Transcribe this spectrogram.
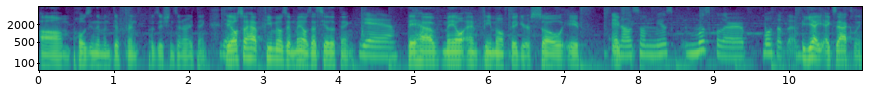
um, posing them in different positions and everything. They also have females and males. That's the other thing. Yeah. They have male and female figures. So if And if- also mus- muscular, both of them. yeah, exactly.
